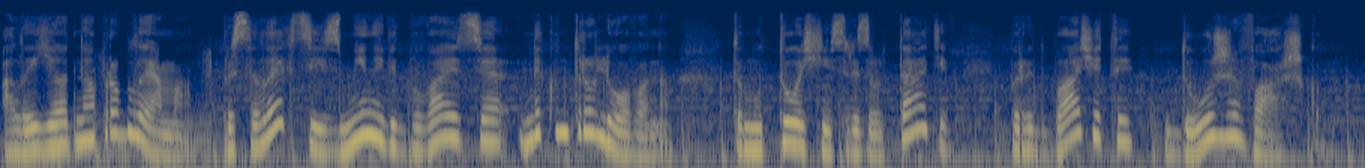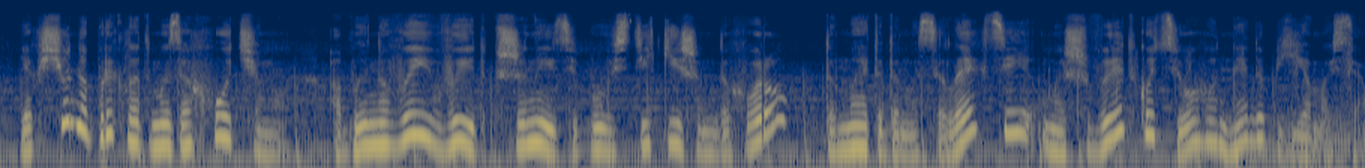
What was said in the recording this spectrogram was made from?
Але є одна проблема: при селекції зміни відбуваються неконтрольовано, тому точність результатів передбачити дуже важко. Якщо, наприклад, ми захочемо, аби новий вид пшениці був стійкішим до хвороб, то методами селекції ми швидко цього не доб'ємося.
